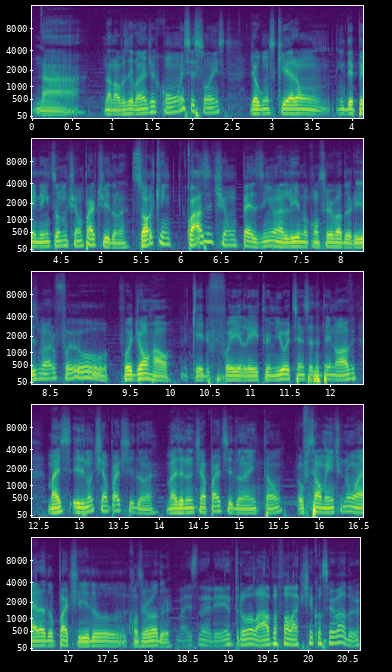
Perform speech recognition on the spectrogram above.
na, na Nova Zelândia, com exceções de alguns que eram independentes ou não tinham partido, né? Só quem quase tinha um pezinho ali no conservadorismo era- foi o foi John Hall, que ele foi eleito em 1879, mas ele não tinha partido, né? Mas ele não tinha partido, né? Então, oficialmente não era do Partido Conservador. Mas né, ele entrou lá pra falar que tinha conservador.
